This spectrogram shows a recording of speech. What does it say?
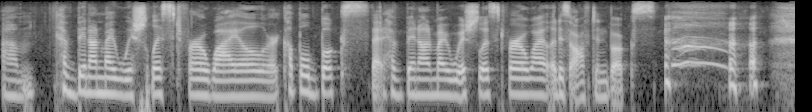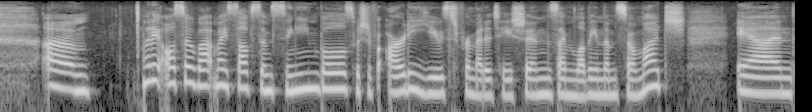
um, have been on my wish list for a while, or a couple books that have been on my wish list for a while. It is often books. um, but I also bought myself some singing bowls, which I've already used for meditations. I'm loving them so much. And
